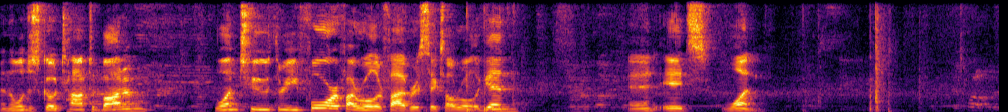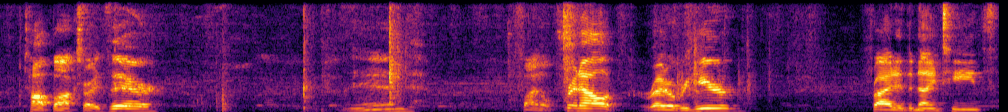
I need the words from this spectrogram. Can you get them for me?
And then we'll just go top to bottom. One, two, three, four. If I roll a five or a six, I'll roll again. And it's one. Top box right there. And final printout right over here. Friday the 19th.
